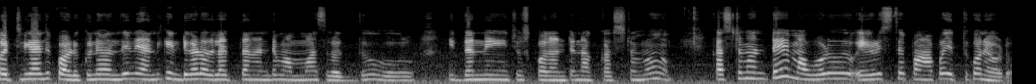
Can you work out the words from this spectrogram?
వచ్చిన కానీ పడుకునే ఉంది. నేను అందుకే ఇంటికాడ వదిలేస్తానంటే మా అమ్మ అసలు వద్దు. ఇద్దరిని చూసుకోవాలంటే నాకు కష్టము. కష్టం అంటే మా వాడు ఏడిస్తే పాప ఎత్తుకునేవాడు.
